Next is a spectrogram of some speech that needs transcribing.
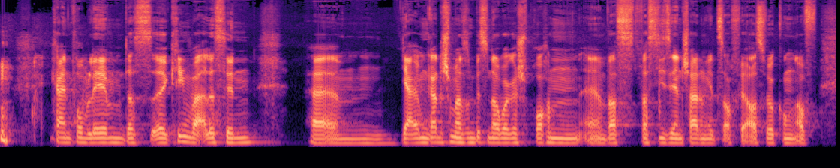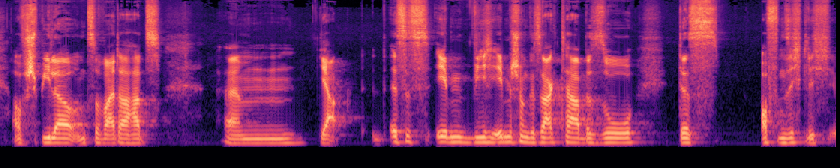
Kein Problem, das äh, kriegen wir alles hin. Ähm, ja, wir haben gerade schon mal so ein bisschen darüber gesprochen, äh, was, was diese Entscheidung jetzt auch für Auswirkungen auf, auf Spieler und so weiter hat. Ähm, ja, es ist eben, wie ich eben schon gesagt habe, so, dass offensichtlich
